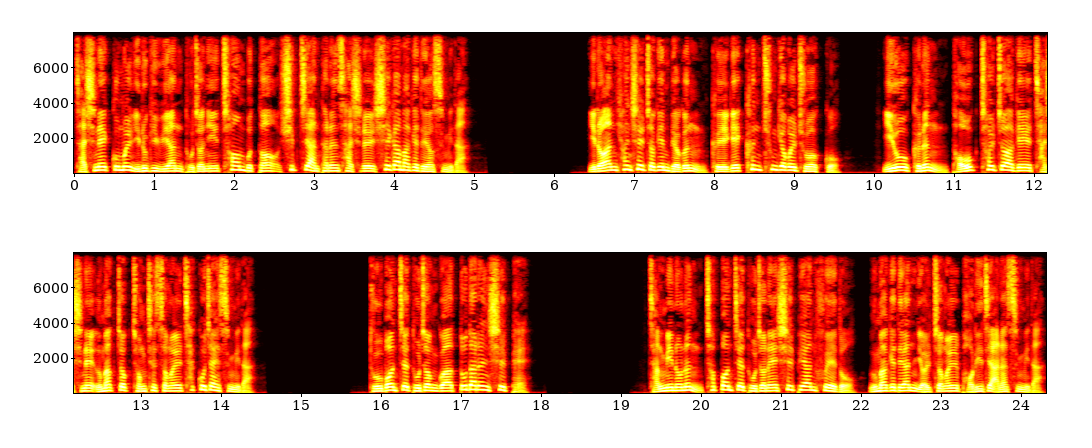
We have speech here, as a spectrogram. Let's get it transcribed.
자신의 꿈을 이루기 위한 도전이 처음부터 쉽지 않다는 사실을 실감하게 되었습니다. 이러한 현실적인 벽은 그에게 큰 충격을 주었고 이후 그는 더욱 철저하게 자신의 음악적 정체성을 찾고자 했습니다. 두 번째 도전과 또 다른 실패. 장민호는 첫 번째 도전에 실패한 후에도 음악에 대한 열정을 버리지 않았습니다.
